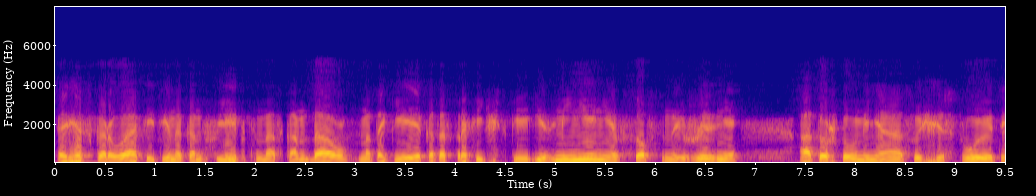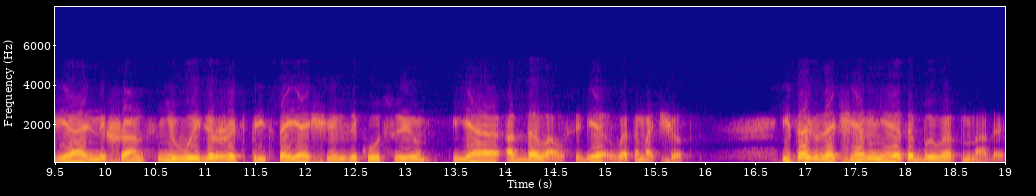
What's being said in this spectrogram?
резко рвать, идти на конфликт, на скандал, на такие катастрофические изменения в собственной жизни – а то, что у меня существует реальный шанс не выдержать предстоящую экзекуцию, я отдавал себе в этом отчет. Итак, зачем мне это было надо?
